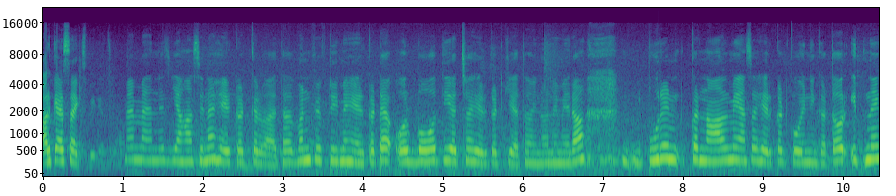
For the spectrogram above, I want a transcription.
और कैसा एक्सपीरियंस मैम, मैंने यहाँ से ना हेयर कट करवाया था। 150 में हेयर कट है और बहुत ही अच्छा हेयर कट किया था इन्होंने मेरा। पूरे करनाल में ऐसा हेयर कट कोई नहीं करता और इतने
